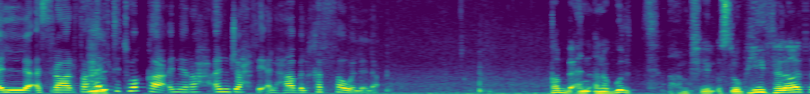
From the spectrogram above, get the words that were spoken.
الأسرار فهل مم. تتوقع أني راح أنجح في ألعاب الخفة ولا لا؟ طبعا أنا قلت أهم شيء الأسلوب هي ثلاث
